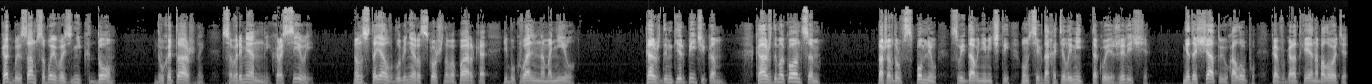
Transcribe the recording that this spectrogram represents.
как бы сам собой возник дом. Двухэтажный, современный, красивый. Он стоял в глубине роскошного парка и буквально манил. Каждым кирпичиком, каждым оконцем Саша вдруг вспомнил свои давние мечты. Он всегда хотел иметь такое жилище. Не дощатую халупу, как в городке на болоте,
